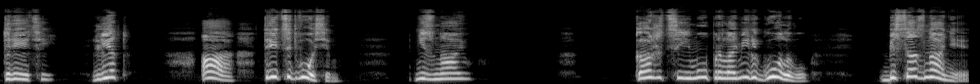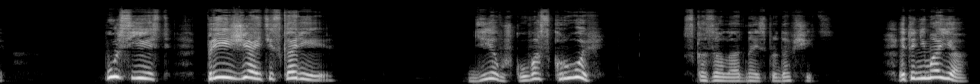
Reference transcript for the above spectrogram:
Третий. Лет? А, тридцать восемь. Не знаю. Кажется, ему проломили голову. Без сознания. Пульс есть. Приезжайте скорее. «Девушка, у вас кровь!» — сказала одна из продавщиц. «Это не моя!»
